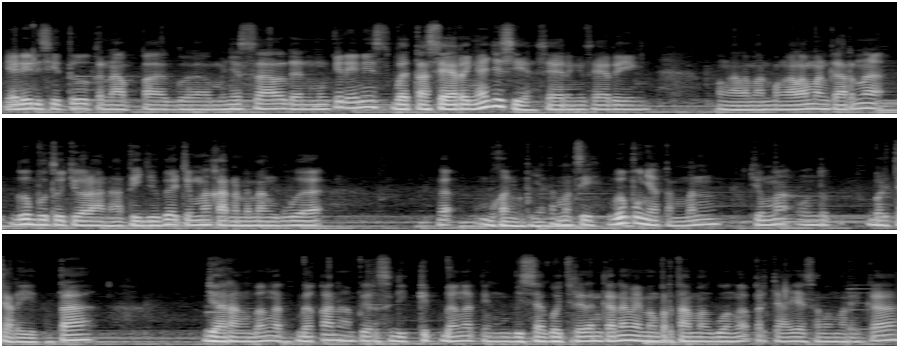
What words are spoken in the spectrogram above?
Jadi di situ kenapa gue menyesal dan mungkin ini sebatas sharing aja sih ya sharing-sharing pengalaman-pengalaman. Karena gue butuh curahan hati juga cuma karena memang gue nggak bukan gue punya teman sih gue punya temen cuma untuk bercerita jarang banget bahkan hampir sedikit banget yang bisa gue ceritain karena memang pertama gue nggak percaya sama mereka.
